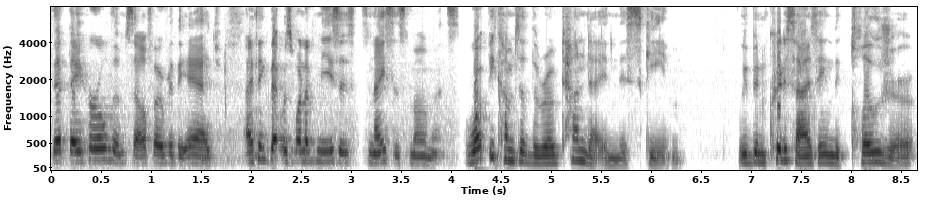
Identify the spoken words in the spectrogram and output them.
that they hurl themselves over the edge. I think that was one of Mies's nicest moments. What becomes of the rotunda in this scheme? We've been criticizing the closure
